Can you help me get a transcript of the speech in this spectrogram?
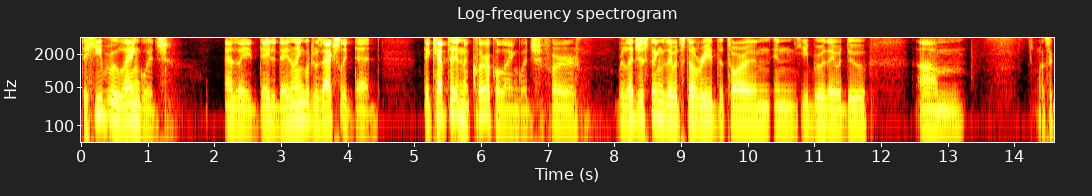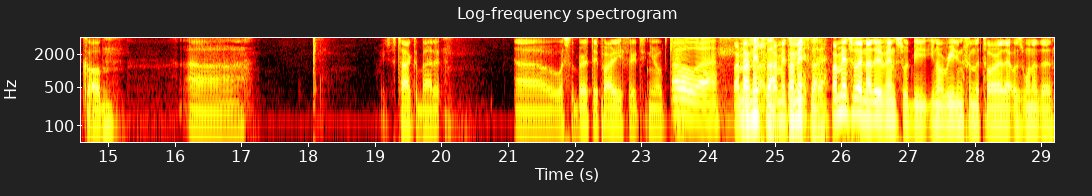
the Hebrew language as a day to day language was actually dead. They kept it in a clerical language for religious things. They would still read the Torah in in Hebrew. They would do. Um, what's it called? Uh, we just talked about it. Uh, what's the birthday party? Thirteen year old kid. oh, uh, bar Bar mitzvah. Bar mitzvah. Bar mitzvah. Bar mitzvah and other events would be, you know, reading from the Torah. That was one of the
